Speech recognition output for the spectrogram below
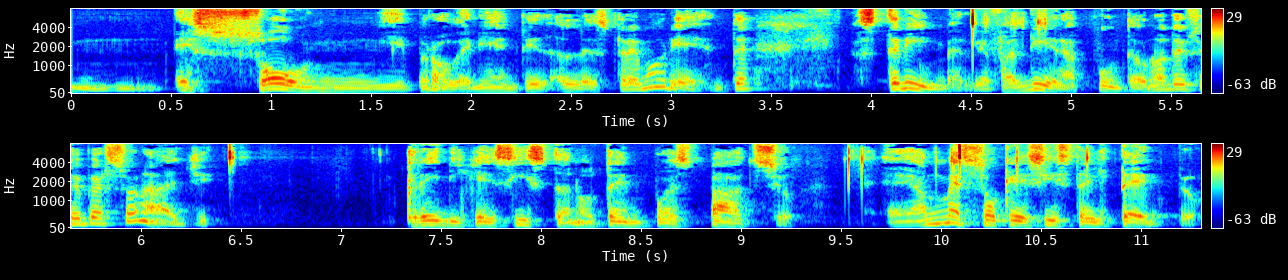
mm, e sogni provenienti dall'estremo oriente, Strindberg fa dire appunto a uno dei suoi personaggi, credi che esistano tempo e spazio, e ammesso che esista il tempo,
